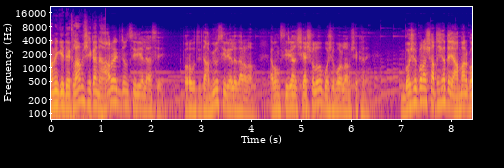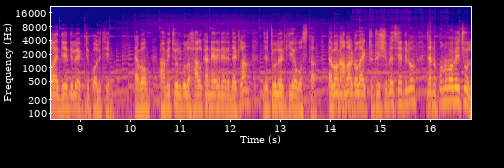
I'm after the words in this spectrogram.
আমি কি দেখলাম সেখানে আরও একজন সিরিয়ালে আছে। পরবর্তীতে আমিও সিরিয়ালে দাঁড়ালাম এবং সিরিয়াল শেষ হলো বসে পড়লাম সেখানে। বসে পড়ার সাথে সাথে আমার গলায় দিয়ে দিল একটি পলিথিন এবং আমি চুলগুলো হালকা নেড়ে নেড়ে দেখলাম যে চুলের কি অবস্থা এবং আমার গলায় একটু টিস্যু পেঁচিয়ে দিল যেন কোনোভাবেই চুল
